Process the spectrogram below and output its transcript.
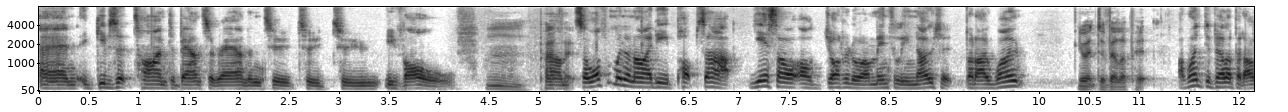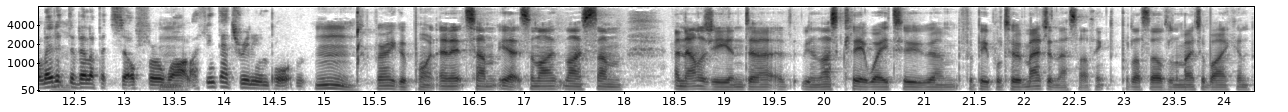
And it gives it time to bounce around and to to to evolve. Mm, perfect. Um, so often when an idea pops up, yes, I'll, I'll jot it or I'll mentally note it, but I won't. You won't develop it. I won't develop it. I'll let mm. it develop itself for a mm. while. I think that's really important. Mm. Very good point. And it's um yeah, it's a nice, nice um analogy and uh, you know, a nice clear way to um, for people to imagine that. I think to put ourselves on a motorbike and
